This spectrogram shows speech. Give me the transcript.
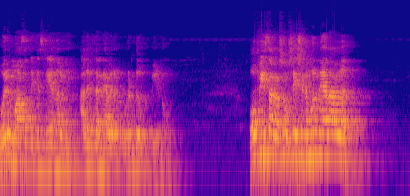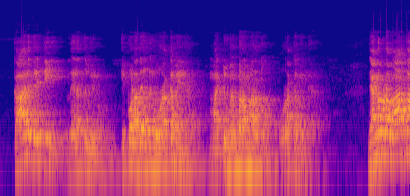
ഒരു മാസത്തേക്ക് സ്റ്റേ നൽകി. അതിൽ തന്നെ അവർ ഉരുണ്ടു വീണു. ഓഫീസർ അസോസിയേഷന്റെ മുൻ നേതാവ് കാൽ തെറ്റി നിലത്ത് വീണു. ഇപ്പോൾ അദ്ദേഹത്തിന് ഉറക്കമില്ല. മറ്റു മെമ്പർമാർക്കും ഉറക്കമില്ല. ഞങ്ങളുടെ വാർത്ത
